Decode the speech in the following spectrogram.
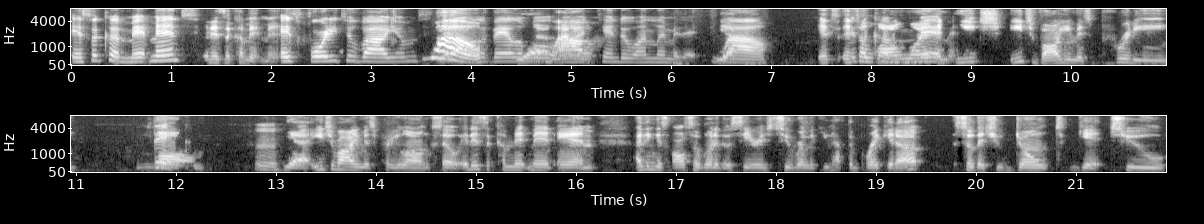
It's a commitment. it is a commitment It's 42 volumes. They're Whoa. all available Yeah. Wow. on Kindle Unlimited. Yeah. Wow. It's it's, It's a, a long one, and each each volume is pretty Thick. long. Mm. Yeah, each volume is pretty long, so it is a commitment, and I think it's also one of those series too where like you have to break it up so that you don't get too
